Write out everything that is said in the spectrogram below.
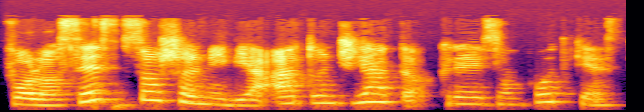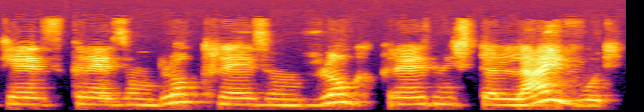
Folosesc social media, atunci iată, creezi un podcast, creezi, creezi un blog, creezi un vlog, creezi niște live-uri,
